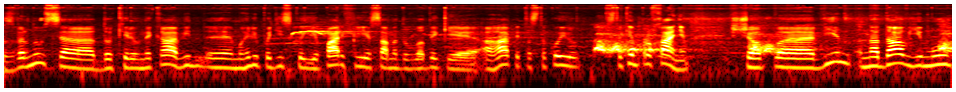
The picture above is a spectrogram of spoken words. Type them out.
звернувся до керівника від е, Могилів-Подільської єпархії, саме до владики Агапіта, з такою з таким проханням, щоб е, він надав йому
